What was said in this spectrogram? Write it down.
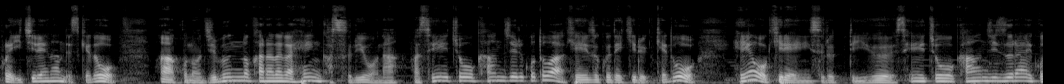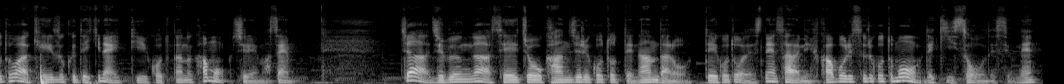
これ一例なんですけど、まあ、この自分の体が変化するような、まあ、成長を感じることは継続できるけど部屋をきれいにするっていう成長を感じづらいことは継続できないっていうことなのかもしれません。じゃあ自分が成長を感じることって何だろうっていうことをですねさらに深掘りすることもできそうですよね。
